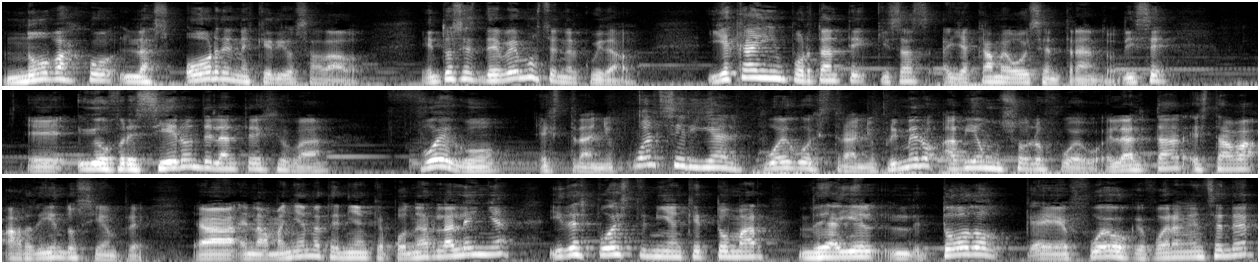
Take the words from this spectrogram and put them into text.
no bajo las órdenes que Dios ha dado. Entonces debemos tener cuidado. Y acá es importante, quizás, y acá me voy centrando, dice, eh, y ofrecieron delante de Jehová fuego extraño. ¿Cuál sería el fuego extraño? Primero había un solo fuego, el altar estaba ardiendo siempre. Ah, en la mañana tenían que poner la leña y después tenían que tomar de ahí el, todo eh, fuego que fueran a encender,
